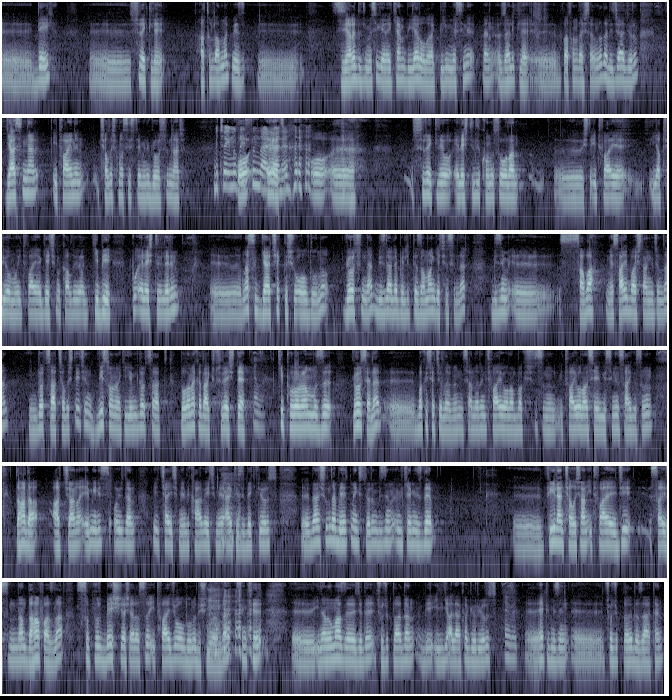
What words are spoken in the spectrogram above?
değil, e, sürekli hatırlanmak ve e, ziyaret edilmesi gereken bir yer olarak bilinmesini ben özellikle e, vatandaşlarımda da rica ediyorum. Gelsinler itfaiyenin çalışma sistemini görsünler. Bir çayımızı O- içsinler evet. yani. o e, sürekli o eleştiri konusu olan e, işte itfaiye yatıyor mu, itfaiye geç mi kalıyor gibi bu eleştirilerin e, nasıl gerçek dışı olduğunu görsünler, bizlerle birlikte zaman geçirsinler. Bizim e, sabah mesai başlangıcından 24 saat çalıştığı için bir sonraki 24 saat dolana kadarki süreçte evet. ki programımızı görseler e, bakış açılarının, insanların itfaiye olan bakış açısının, itfaiye olan sevgisinin, saygısının daha da artacağına eminiz. O yüzden bir çay içmeye, bir kahve içmeye herkesi bekliyoruz. E, ben şunu da belirtmek istiyorum. Bizim ülkemizde e, fiilen çalışan itfaiyeci sayısından daha fazla 0-5 yaş arası itfaiyeci olduğunu düşünüyorum ben. Çünkü e, inanılmaz derecede çocuklardan bir ilgi alaka görüyoruz. Evet. E, hepimizin e, çocukları da zaten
